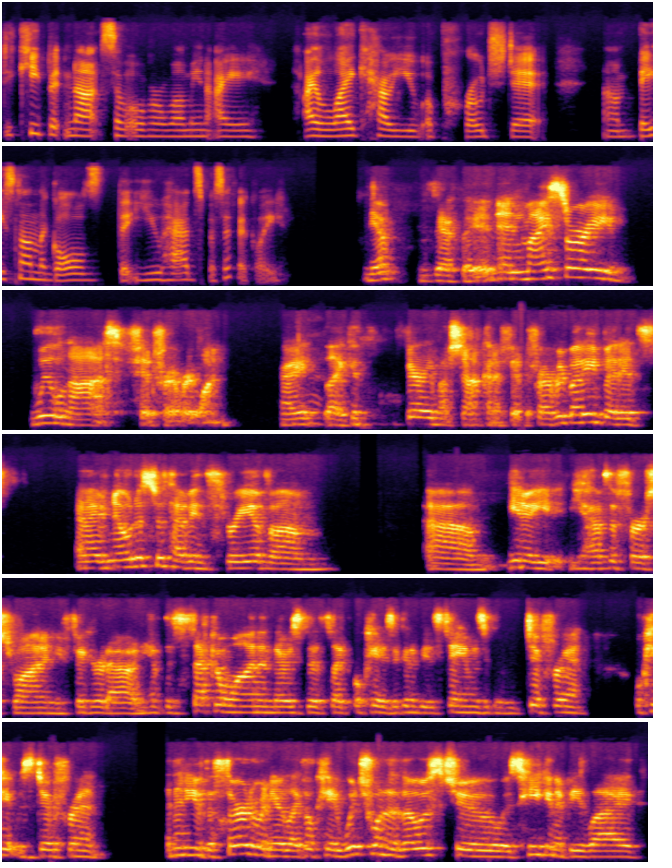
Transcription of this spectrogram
to keep it not so overwhelming. I I like how you approached it um, based on the goals that you had specifically. Yep, exactly. And, and my story will not fit for everyone, right? Yeah. Like it's very much not going to fit for everybody, but it's, and I've noticed with having three of them, um, you know, you, you have the first one and you figure it out, and you have the second one, and there's this like, okay, is it going to be the same? Is it going to be different? Okay, it was different. And then you have the third one, you're like, okay, which one of those two is he going to be like?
